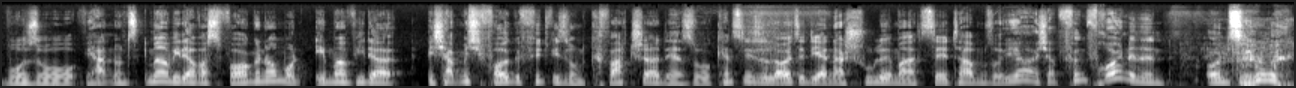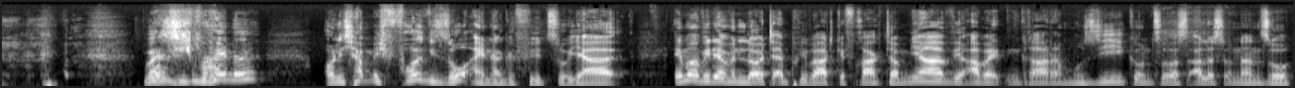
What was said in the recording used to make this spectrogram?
wo so, wir hatten uns immer wieder was vorgenommen und immer wieder, ich habe mich voll gefühlt wie so ein Quatscher, der so, kennst du diese Leute, die an der Schule immer erzählt haben, so, ja, ich habe fünf Freundinnen und so, weißt du, ich meine? Und ich habe mich voll wie so einer gefühlt, so, ja, immer wieder, wenn Leute privat gefragt haben, ja, wir arbeiten gerade an Musik und sowas alles und dann so,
